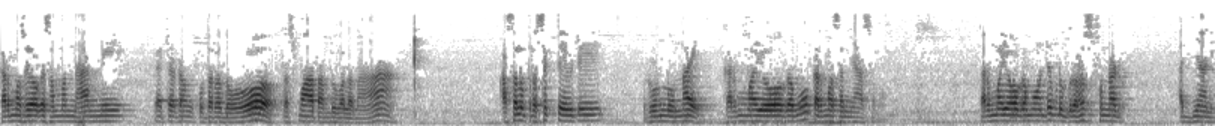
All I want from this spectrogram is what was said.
కర్మసయోగ సంబంధాన్ని పెట్టడం కుదరదో తస్మాత్ అందువలన అసలు ప్రసక్తి ఏమిటి రెండు ఉన్నాయి కర్మయోగము కర్మ సన్యాసము కర్మయోగము అంటే ఇప్పుడు గృహస్థున్నాడు అజ్ఞాని.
